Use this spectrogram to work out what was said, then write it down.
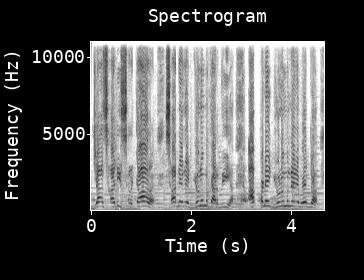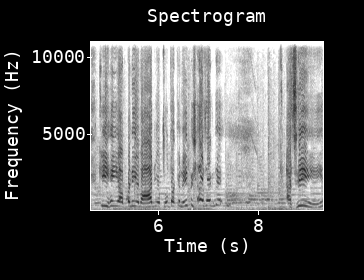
ਜਾਂ ਸਾਡੀ ਸਰਕਾਰ ਸਾਡੇ ਤੇ ਜ਼ੁਲਮ ਕਰਦੀ ਆ, ਆਪਣੇ ਜ਼ੁਲਮ ਦੇ ਵਿਰੁੱਧ ਕੀ ਅਸੀਂ ਆਪਣੀ ਆਵਾਜ਼ ਉੱਥੋਂ ਤੱਕ ਨਹੀਂ ਪਹੁੰਚਾ ਸਕਦੇ? ਅਸੀਂ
